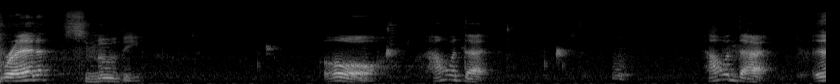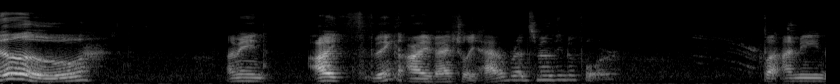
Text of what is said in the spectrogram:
bread smoothie. Oh, how would that? How would that? Ew. I mean, I think I've actually had a bread smoothie before, but I mean,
